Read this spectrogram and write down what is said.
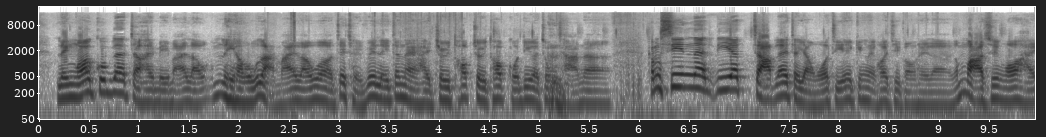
另外一 group 咧就係未買樓，咁你又好難買樓喎，即係除非你真係係最 top 最 top 嗰啲嘅中產啦。咁先咧呢一集咧就由我自己嘅經歷開始講起啦。咁話說我喺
